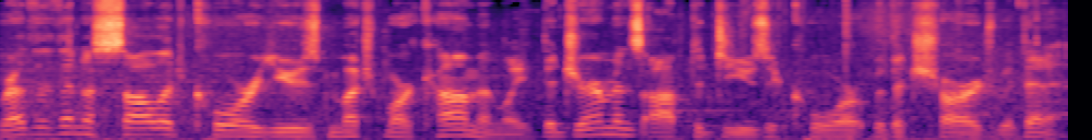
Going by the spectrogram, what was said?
Rather than a solid core used much more commonly, the Germans opted to use a core with a charge within it.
